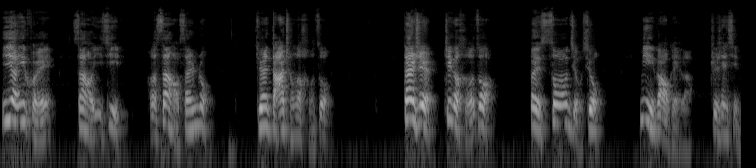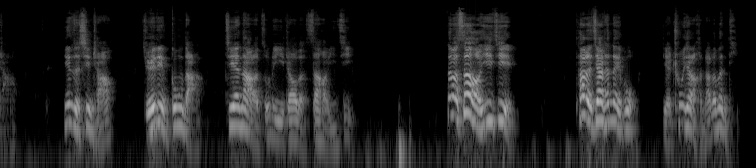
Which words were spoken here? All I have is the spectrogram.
一向一揆、三好义继和三好三人众居然达成了合作。但是这个合作被松永久秀。密告给了织田信长，因此信长决定攻打接纳了足利义昭的三好义继。那么三好义继，他的家臣内部也出现了很大的问题，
